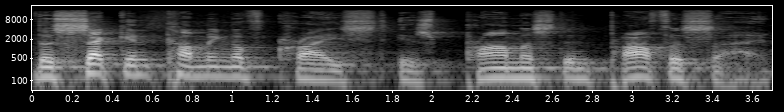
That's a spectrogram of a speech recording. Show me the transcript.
the second coming of Christ is promised and prophesied.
